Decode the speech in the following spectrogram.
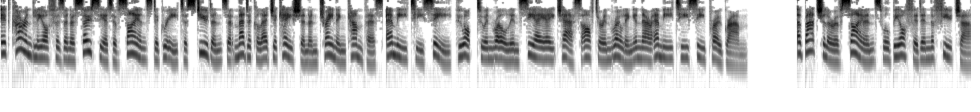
It currently offers an Associate of Science degree to students at Medical Education and Training Campus who opt to enroll in CAHS after enrolling in their METC program. A Bachelor of Science will be offered in the future.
